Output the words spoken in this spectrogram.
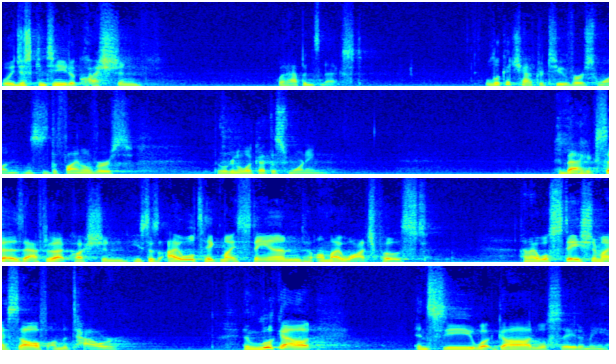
Will he just continue to question? What happens next? Look at chapter 2, verse 1. This is the final verse that we're going to look at this morning. Habakkuk says after that question, he says, I will take my stand on my watchpost, and I will station myself on the tower, and look out and see what God will say to me,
